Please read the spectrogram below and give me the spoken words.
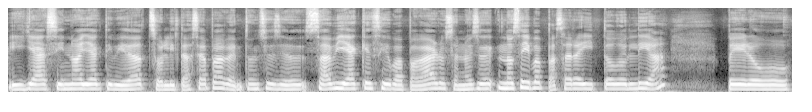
y ya si no hay actividad solita se apaga. Entonces yo sabía que se iba a apagar, o sea, no, no se iba a pasar ahí todo el día, pero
